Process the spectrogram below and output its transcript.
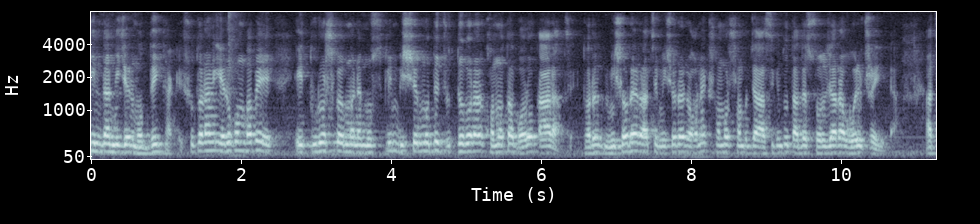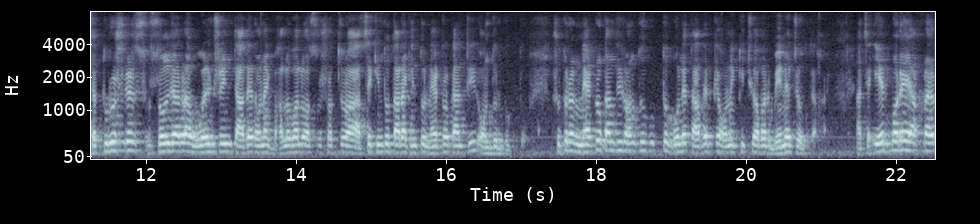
চীন তার নিজের মধ্যেই থাকে। সুতরাং এরকম ভাবে এই তুরস্ক মানে মুসলিম বিশ্বের মধ্যে যুদ্ধ করার ক্ষমতা বড় কার আছে? ধরেন মিশরের আছে, মিশরের অনেক সমস্যা আছে কিন্তু তাদের সোলজাররা ওয়েল ট্রেন না আচ্ছা তুরস্কের সোলজাররা ওয়েল ট্রেন তাদের অনেক ভালো ভালো অস্ত্রশস্ত্র আছে কিন্তু তারা কিন্তু ন্যাটো কান্ট্রির অন্তর্ভুক্ত। সুতরাং ন্যাটো কান্ট্রির অন্তর্ভুক্ত বলে তাদেরকে অনেক কিছু আবার মেনে চলতে হয়। আচ্ছা এরপরে আপনার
